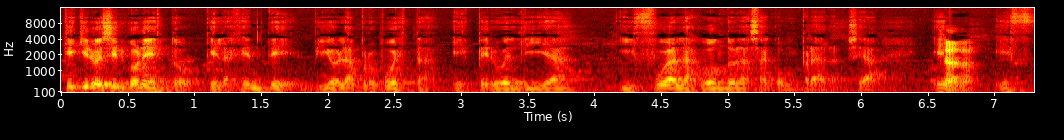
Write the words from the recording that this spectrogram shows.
¿Qué quiero decir con esto? Que la gente vio la propuesta, esperó el día y fue a las góndolas a comprar. O sea, e- Claro. ef-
